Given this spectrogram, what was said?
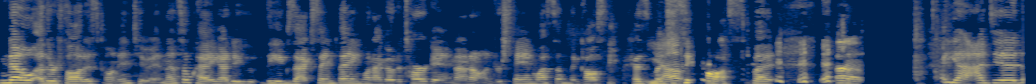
no other thought has gone into it. And that's okay. I do the exact same thing when I go to Target and I don't understand why something costs as much as it costs. But um, yeah, I did.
